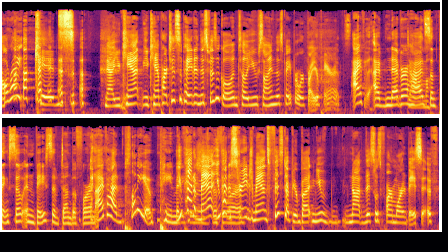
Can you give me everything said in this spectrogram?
All right, kids. Now you can't you can't participate in this physical until you sign this paperwork by your parents. I've I've never had something so invasive done before, and I've had plenty of pain. You've had a man you've had a strange man's fist up your butt and you've not this was far more invasive.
